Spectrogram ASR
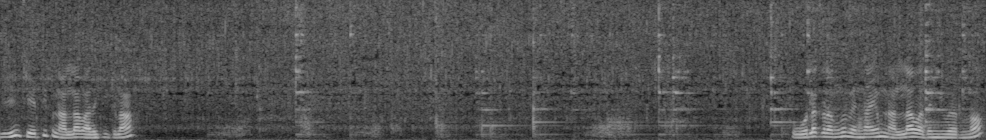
இதையும் சேர்த்து இப்போ நல்லா வதக்கிக்கலாம். உருளைக்கிழங்கும் வெங்காயம் நல்லா வதங்கி வரணும்.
